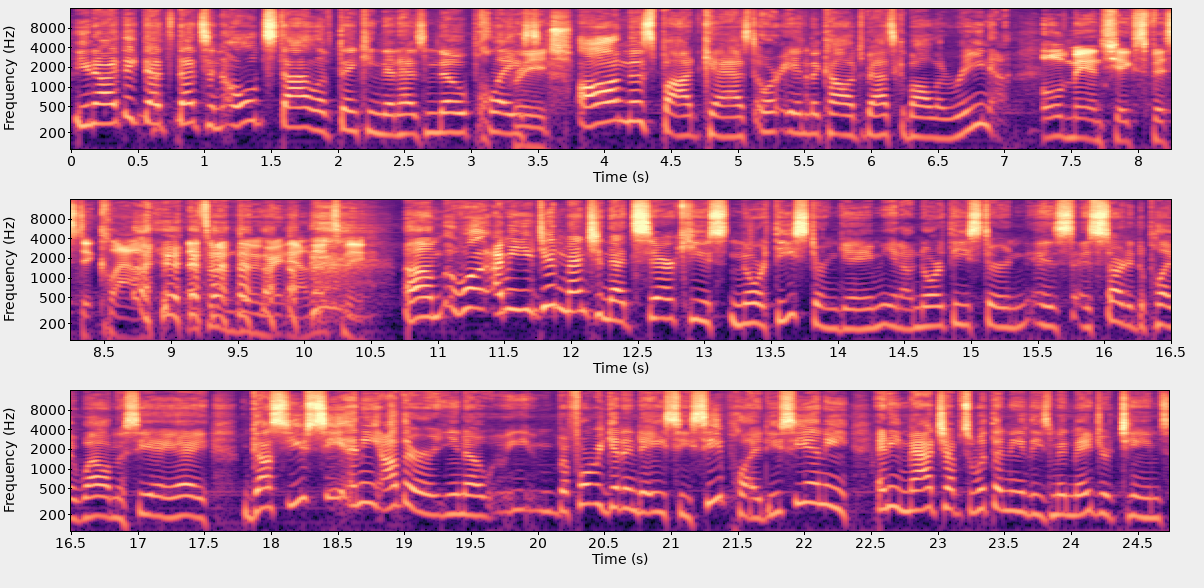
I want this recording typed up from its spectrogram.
You know, I think that's that's an old style of thinking that has no place Preach. on this podcast or in the college basketball arena. Old man shakes fist at cloud. That's what I'm doing right now. That's me. Um, well, I mean, you did mention that Syracuse Northeastern game. You know, Northeastern is has started to play well in the CAA. Gus, do you see any other? You know, before we get into ACC play, do you see any any matchups with any of these mid-major teams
